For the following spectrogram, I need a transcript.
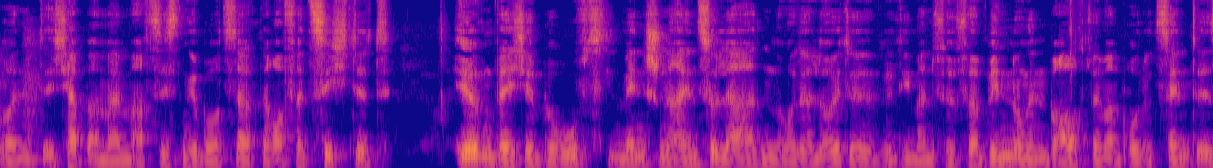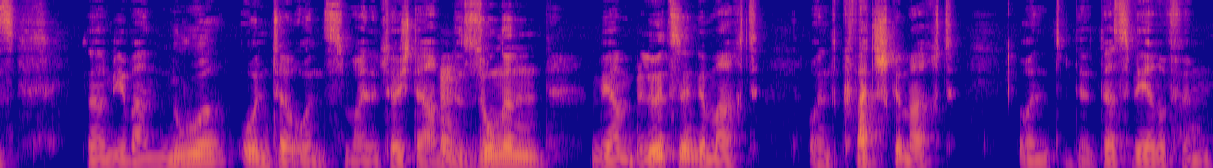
Und ich habe an meinem 80. Geburtstag darauf verzichtet, irgendwelche Berufsmenschen einzuladen oder Leute, die man für Verbindungen braucht, wenn man Produzent ist, sondern wir waren nur unter uns. Meine Töchter haben gesungen, wir haben Blödsinn gemacht und Quatsch gemacht. Und das wäre für,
